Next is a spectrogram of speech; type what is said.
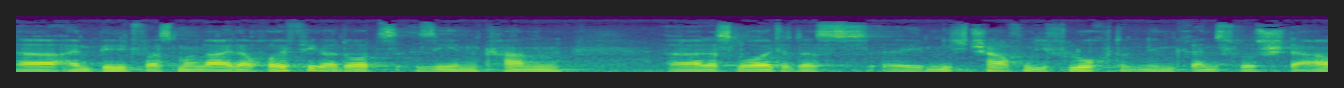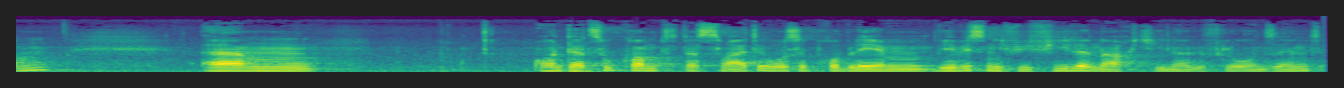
äh, ein Bild, was man leider häufiger dort sehen kann äh, dass Leute das äh, eben nicht schaffen, die Flucht und im Grenzfluss sterben. Ähm, und dazu kommt das zweite große Problem, wir wissen nicht, wie viele nach China geflohen sind.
